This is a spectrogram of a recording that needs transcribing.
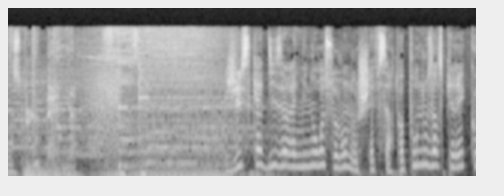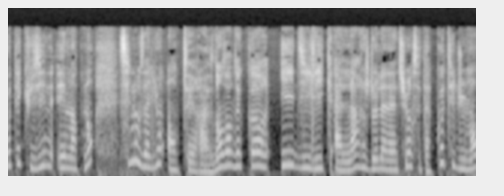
France Bleu Maine. Jusqu'à 10h30, nous recevons nos chefs sartois pour nous inspirer côté cuisine. Et maintenant, si nous allions en terrasse, dans un décor idyllique à l'arche de la nature, c'est à côté du Mans,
